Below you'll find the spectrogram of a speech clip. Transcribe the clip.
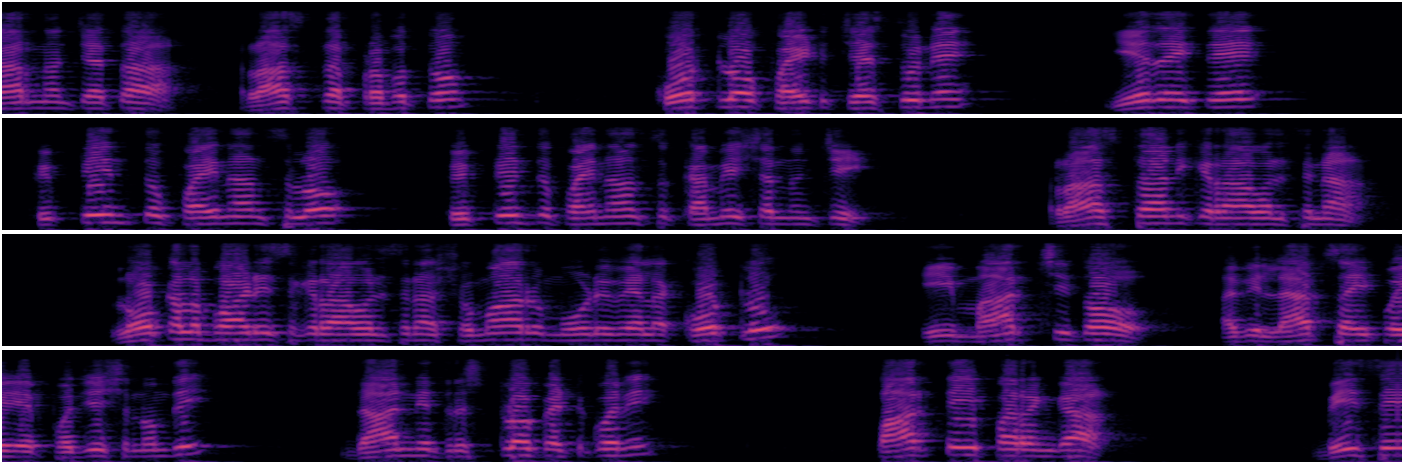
కారణం చేత రాష్ట్ర ప్రభుత్వం కోర్టులో ఫైట్ చేస్తూనే ఏదైతే ఫిఫ్టీన్త్ ఫైనాన్స్లో ఫిఫ్టీన్త్ ఫైనాన్స్ కమిషన్ నుంచి రాష్ట్రానికి రావాల్సిన లోకల్ బాడీస్కి రావాల్సిన సుమారు మూడు వేల కోట్లు ఈ మార్చితో అవి ల్యాప్స్ అయిపోయే పొజిషన్ ఉంది. దాన్ని దృష్టిలో పెట్టుకొని పార్టీ పరంగా బీసీ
